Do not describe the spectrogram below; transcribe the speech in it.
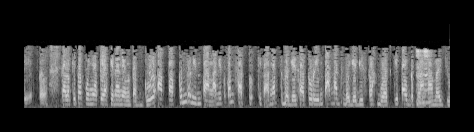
gitu. Kalau kita punya keyakinan yang teguh, apa pun rintangan itu kan satu kita anggap sebagai satu rintangan, sebagai distrah buat kita untuk melangkah mm -hmm. maju.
